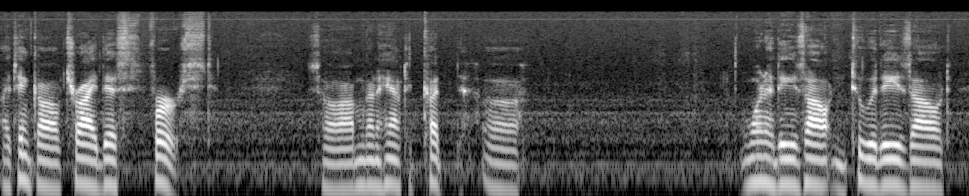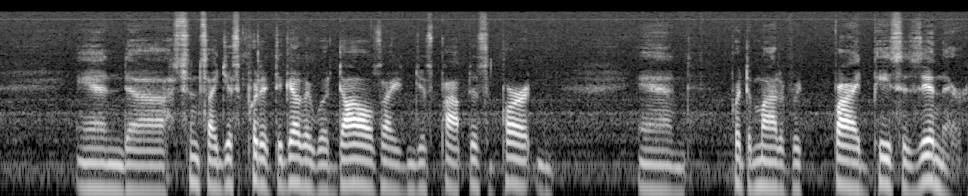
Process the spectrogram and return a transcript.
I think I'll try this first. So I'm gonna have to cut uh, one of these out and two of these out. And uh, since I just put it together with dowels I can just pop this apart and, and put the modified pieces in there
